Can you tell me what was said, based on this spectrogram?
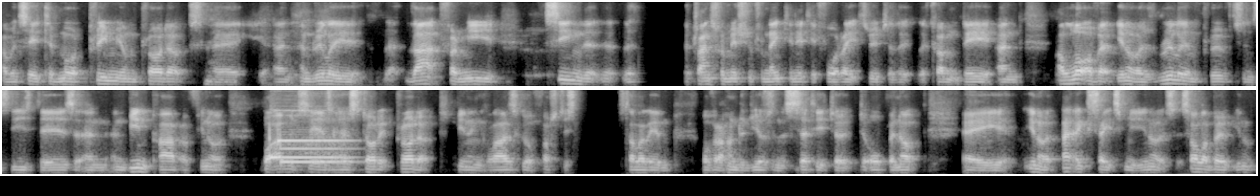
I would say, to more premium products. Mm-hmm. Uh, and, and really that, that for me, seeing the, the, the transformation from 1984 right through to the, the current day. And a lot of it, you know, has really improved since these days and, and being part of, you know, what I would say is a historic product, being in Glasgow, first distillery in over 100 years in the city to, to open up. a, you know, that excites me. You know, it's, it's all about, you know,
